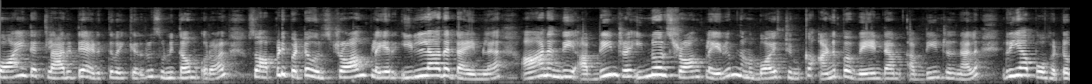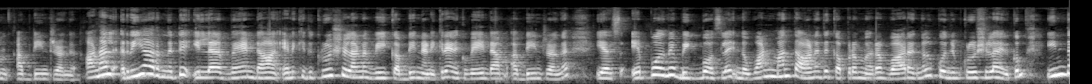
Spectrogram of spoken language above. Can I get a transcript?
பாயிண்ட்டை கிளாரிட்டியாக எடுத்து வைக்கிறதுல சுனிதாவும் ஒரு ஆள். ஸோ அப்படிப்பட்ட ஒரு ஸ்ட்ராங் பிளேயர் இல்லாத டைமில் ஆனந்தி அப்படின்ற இன்னொரு ஸ்ட்ராங் பிளேயரும் நம்ம பாய்ஸ் டீமுக்கு அனுப்ப வேண்டாம் அப்படின்றதுனால ரியா போகட்டும் அப்படின்றாங்க. ஆனால் ரியா இருந்துட்டு இல்லை வேண்டாம் எனக்கு இது குரூஷியலான வீக் அப்படின்னு நினைக்கிறேன். எனக்கு வேண்டாம் அப்படின்றாங்க. எஸ் எப்போதுமே பிக் பாஸில் இந்த ஒன் மந்த் ஆனதுக்கு அப்புறம் வர வாரங்கள் கொஞ்சம் குரூஷியலாக இருக்கும். இந்த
